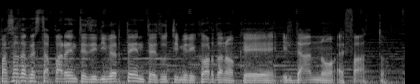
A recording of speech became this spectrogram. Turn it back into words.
Passata questa parentesi divertente, tutti mi ricordano che il danno è fatto.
